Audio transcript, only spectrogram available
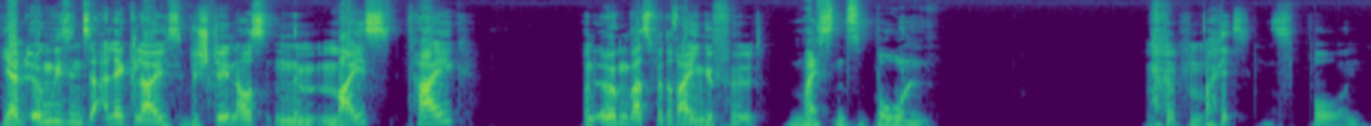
Ja, und irgendwie sind sie alle gleich. Sie bestehen aus einem Maisteig und irgendwas wird reingefüllt. Meistens Bohnen. Meistens Bohnen.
